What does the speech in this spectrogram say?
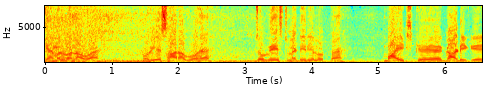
कैमल बना हुआ है और ये सारा वो है जो वेस्ट मटेरियल होता है बाइक्स के, गाड़ी के,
